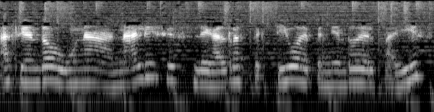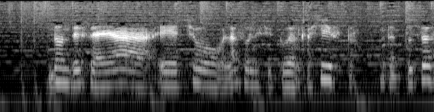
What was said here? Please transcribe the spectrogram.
Haciendo un análisis legal respectivo dependiendo del país donde se haya hecho la solicitud del registro. Entonces,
